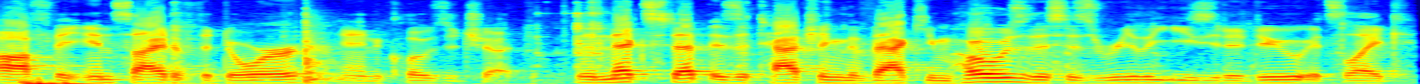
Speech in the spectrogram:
off the inside of the door and closed it shut. The next step is attaching the vacuum hose. This is really easy to do. It's like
